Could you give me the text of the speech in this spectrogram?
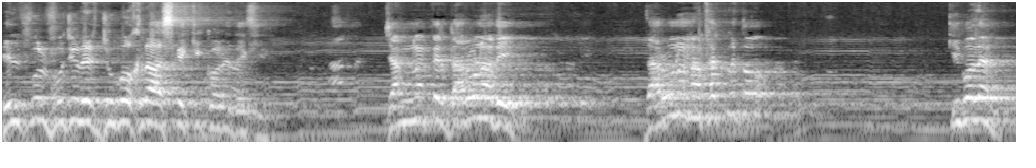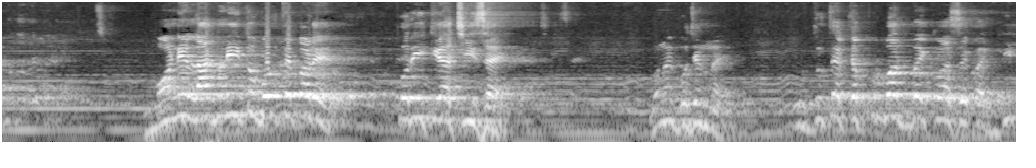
হিলফুল ফুজুলের যুবকরা আজকে কি করে দেখি। জান্নাতের ধারণা দেই। ধারণা না থাকলে তো কি বলেন? মনে লাগলেই তো বলতে পারে করি কেয়া চিজ হ্যায় মনে হয় বোঝেন নাই। উর্দুতে একটা প্রবাদ বাক্য আছে দিল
